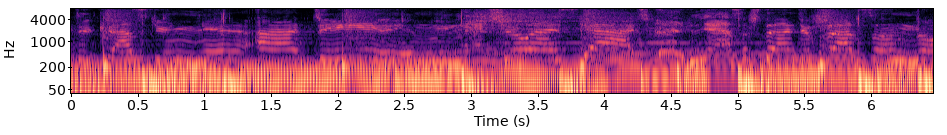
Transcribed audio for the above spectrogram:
этой краски не один. Нечего искать, не за что держаться, но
